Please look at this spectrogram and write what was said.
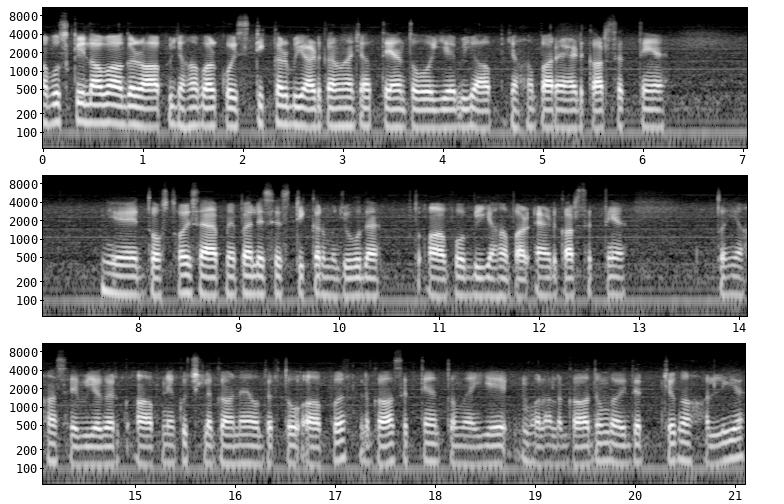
अब उसके अलावा अगर आप यहाँ पर कोई स्टिकर भी ऐड करना चाहते हैं तो ये भी आप यहाँ पर ऐड कर सकते हैं। ये दोस्तों, इस ऐप में पहले से स्टिकर मौजूद हैं तो आप वो भी यहाँ पर ऐड कर सकते हैं। तो यहाँ से भी अगर आपने कुछ लगाना है उधर तो आप लगा सकते हैं। तो मैं ये वाला लगा दूँगा, इधर जगह खाली है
